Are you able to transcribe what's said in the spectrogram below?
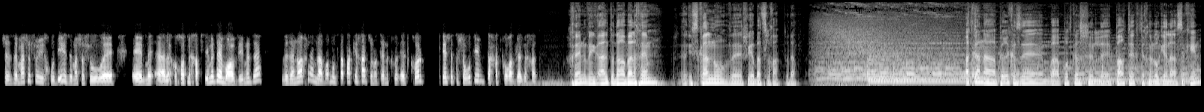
שזה משהו שהוא ייחודי, זה משהו שהוא, אה, אה, הלקוחות מחפשים את זה, הם אוהבים את זה, וזה נוח להם לעבוד מול ספק אחד שנותן את כל קשת השירותים תחת קורת גג אחת. חן ויגאל, תודה רבה לכם. השכלנו, ושיהיה בהצלחה. תודה. עד כאן הפרק הזה בפודקאסט של פארטק, טכנולוגיה לעסקים.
